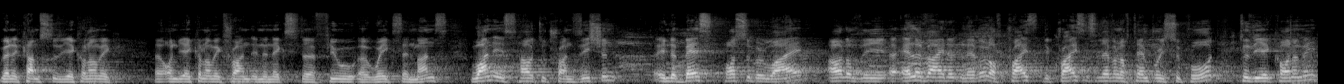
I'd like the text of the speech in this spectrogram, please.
when it comes to the economic on the economic front in the next uh, few uh, weeks and months. One is how to transition in the best possible way out of the uh, elevated level of crisis, the crisis level of temporary support to the economy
